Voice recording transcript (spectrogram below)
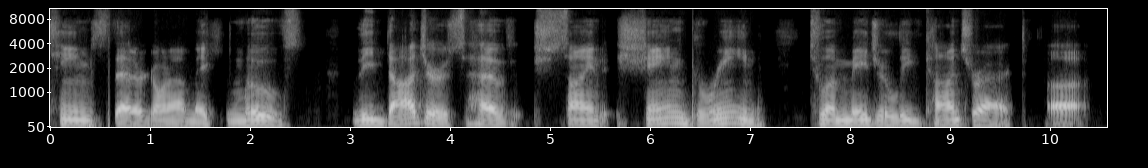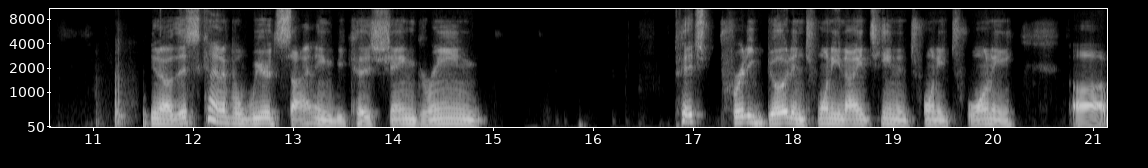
teams that are going on making moves, the Dodgers have signed Shane Greene to a major league contract. Uh, you know, this is kind of a weird signing because Shane Greene pitched pretty good in 2019 and 2020. Uh,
